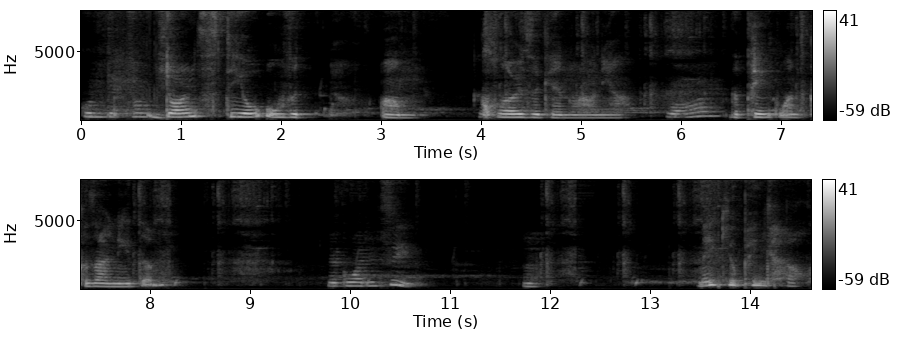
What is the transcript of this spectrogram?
Gonna get some. Don't steal all the um clothes again, Rania. Why? The pink ones because I need them. Look what I see. Make your pink house.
